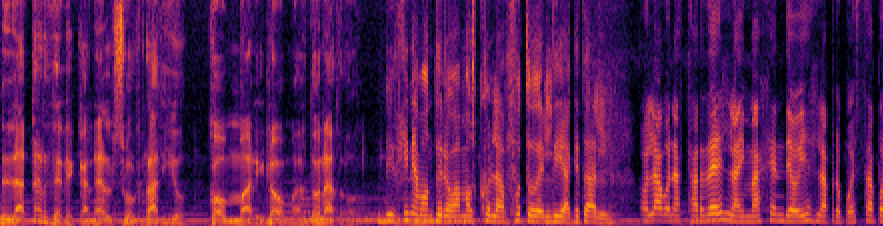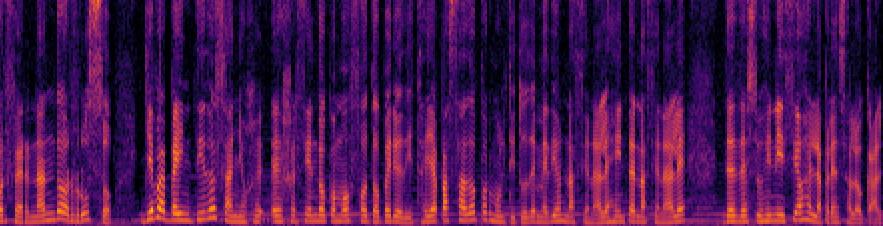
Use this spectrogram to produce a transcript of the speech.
La tarde de Canal Sur Radio con Mariló Maldonado. Virginia Montero, vamos con la foto del día. ¿Qué tal? Hola, buenas tardes. La imagen de hoy es la propuesta por Fernando Russo. Lleva 22 años ejerciendo como fotoperiodista y ha pasado por multitud de medios nacionales e internacionales desde sus inicios en la prensa local.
